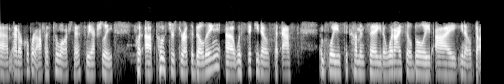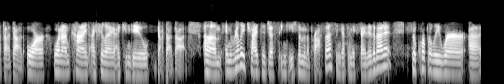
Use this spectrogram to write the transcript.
um, at our corporate office to launch this. We actually put up posters throughout the building uh, with sticky notes that asked employees to come and say, you know, when I feel bullied, I, you know, dot, dot, dot, or when I'm kind, I feel like I can do dot, dot, dot. Um, and really tried to just engage them in the process and get them excited about it. So corporately, we're uh,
